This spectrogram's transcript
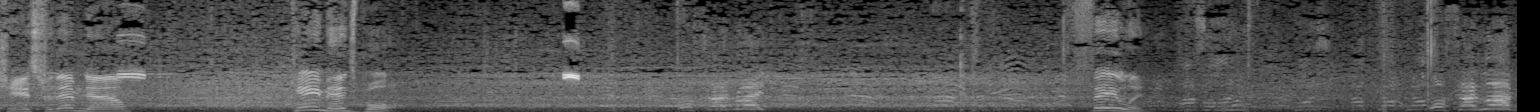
Chance for them now. Game Hens ball. Ball side right! Phelan. Side left!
